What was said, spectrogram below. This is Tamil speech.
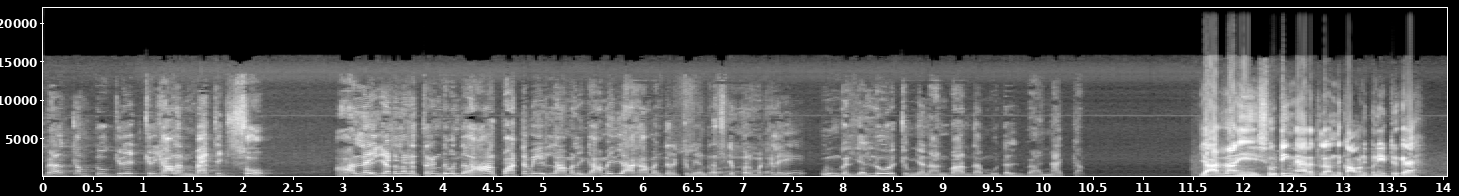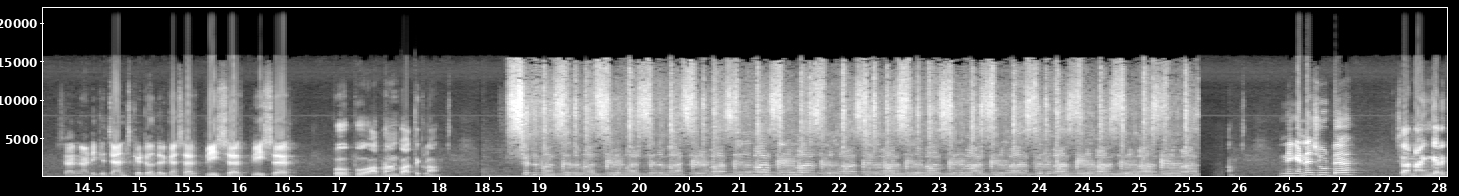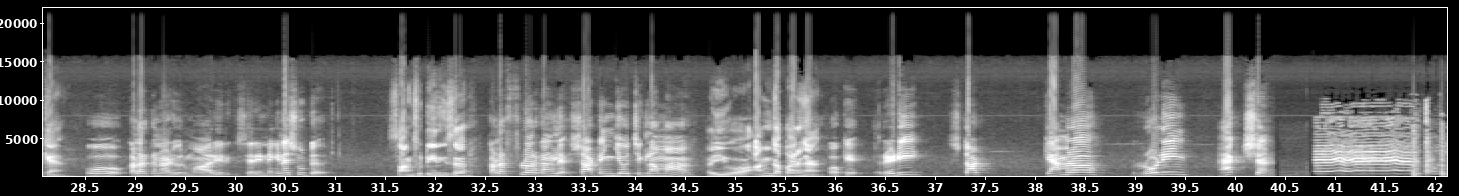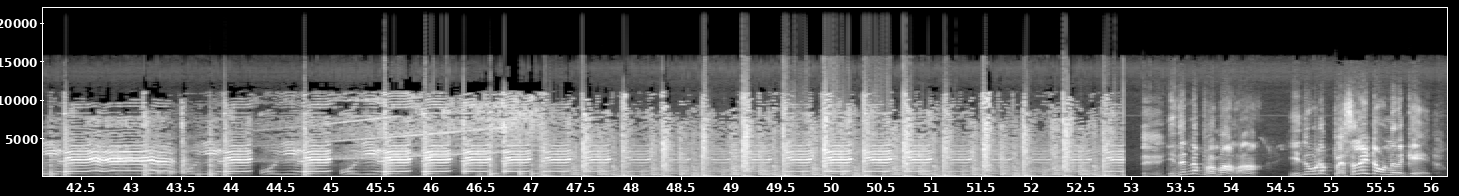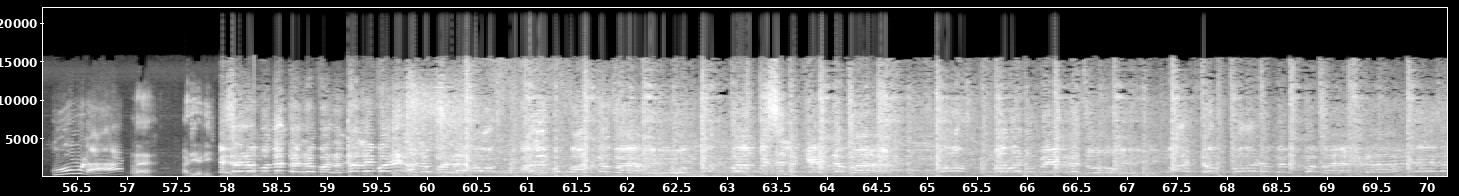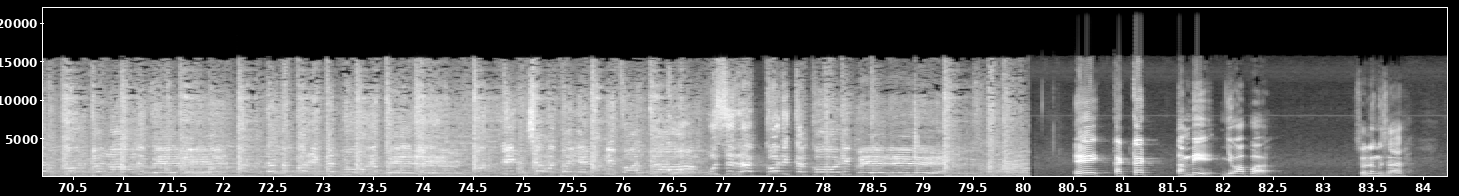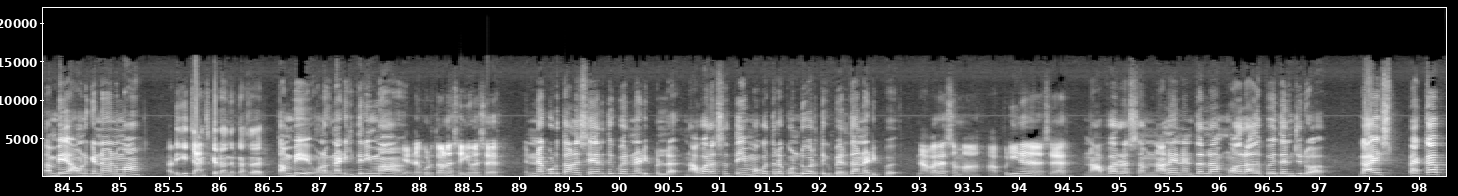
Welcome to great Kirikalan magic show அலைகடலான திரண்டு வந்து ஆர்ப்பாட்டமே இல்லாமல் இங்கு அமைதியாக அமர்ந்திருக்கும் என் ரசிக பெருமக்களே உங்கள் எல்லோருக்கும் என் அன்பார்ந்த முதல் வணக்கம் யார்டா நீ ஷூட்டிங் நேரத்தில் வந்து காமெடி பண்ணிட்டு இருக்க சார் நடிக்க சான்ஸ் கேட்டு வந்திருக்கேன் sir please sir please sir போ போ அப்புறம் பார்த்துக்கலாம் இன்னைக்கு என்ன ஷூட்டு சார் நான் இங்கே இருக்கேன். ஓ கலர் கண்ணாடி ஒரு மாதிரி இருக்கு. சரி இன்னைக்கு என்ன ஷூட்டு சாங் ஷூட்டிங் இருக்கு சார். கலர்ஃபுல்லாக இருக்காங்களே. ஷார்ட் இங்கே வச்சுக்கலாமா? ஐயோ அங்கே பாருங்க. Okay ready start camera rolling action உயிரே உயிரே உயிரே உயிரே டே டே டே டே இது என்ன பிரமாதம்? இது விட பெசலைட் ஒண்ணு இருக்கு. கூவுடா. அண்ணே அடி அடி. ஏய் கட் கட். தம்பி இங்கே வாப்பா. சொல்லுங்கள் சார். தம்பி அவனுக்கு என்ன வேணுமா? அடிக்க சான்ஸ் கேட்டு வந்திருக்கேன் சார் தம்பி உனக்கு நடிக்க தெரியுமா? என்ன கொடுத்தாலும் செய்வேன் சார் என்ன கொடுத்தாலும் செய்யறதுக்கு பேர் நடிப்பு இல்லை நவரசத்தையும் முகத்தில் கொண்டு வரதுக்கு பேர் தான் நடிப்பு. நவரசமா? அப்படின்னு என்ன சார் நவரசம்னால என்னன்னு தெரியல. முதல்ல அதை போய் தெரிஞ்சிடுவா காய்ஸ் பேக்கப்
